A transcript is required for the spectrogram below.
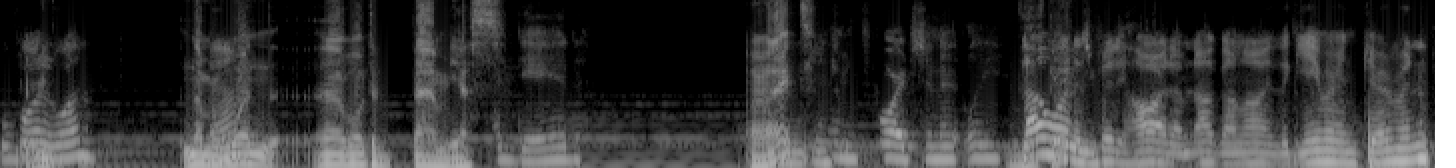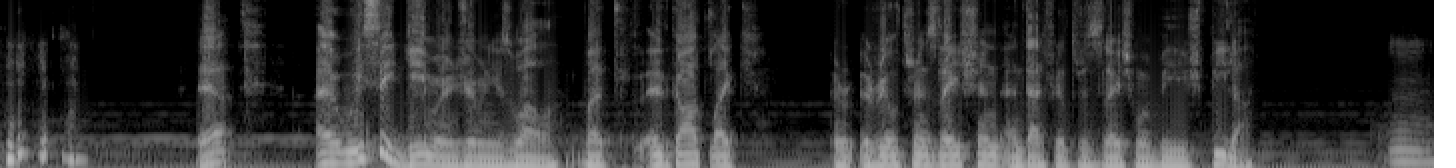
Who voted one? Number Bam? one uh, voted Bam. Yes. I did. All right. Mm, Unfortunately. That Let's one is pretty hard. I'm not gonna lie. The gamer in German. Yeah, uh, we say gamer in Germany as well, but it got like a, a real translation, and that real translation would be Spieler. mm.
